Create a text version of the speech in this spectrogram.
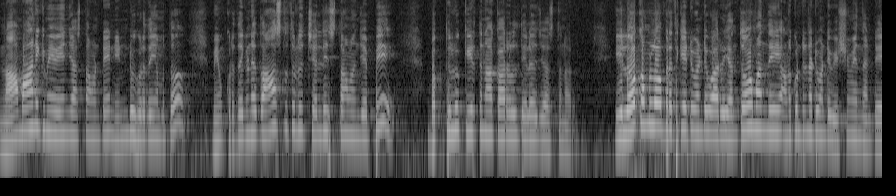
నామానికి మేము ఏం చేస్తామంటే నిండు హృదయంతో మేము కృతజ్ఞతాస్థుతులు చెల్లిస్తామని చెప్పి భక్తులు కీర్తనాకారులు తెలియజేస్తున్నారు. ఈ లోకంలో బ్రతికేటువంటి వారు ఎంతోమంది అనుకుంటున్నటువంటి విషయం ఏంటంటే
